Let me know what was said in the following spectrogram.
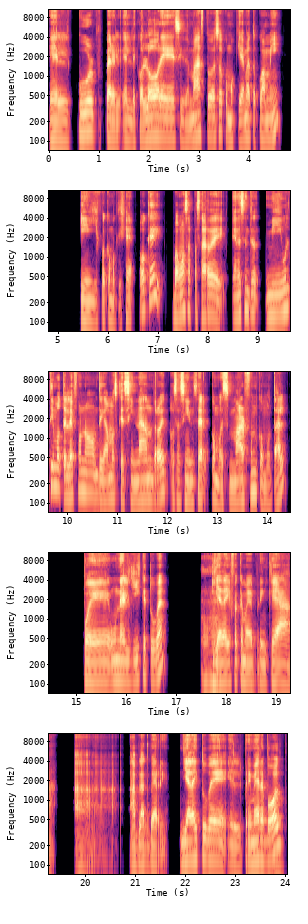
el Curve, pero el, de colores y demás, todo eso como que ya me tocó a mí. Y fue como que dije, ok, vamos a pasar de, en ese sentido, mi último teléfono, digamos que sin Android, o sea, sin ser como smartphone como tal, fue un LG que tuve. Y ya de ahí fue que me brinqué a, a, a BlackBerry. Ya de ahí tuve el primer Bolt,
